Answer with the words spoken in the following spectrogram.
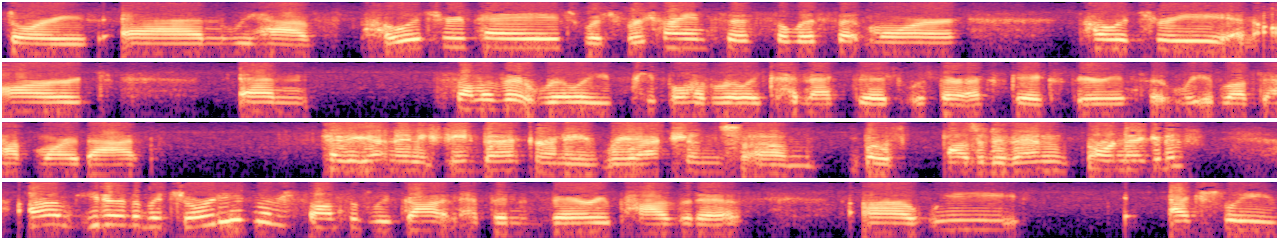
stories, and we have poetry page, which we're trying to solicit more poetry and art, and some of it really people have really connected with their ex-gay experience, and we'd love to have more of that. Have you gotten any feedback or any reactions, um, both positive and or negative? Um, you know, the majority of the responses we've gotten have been very positive. Uh, we actually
